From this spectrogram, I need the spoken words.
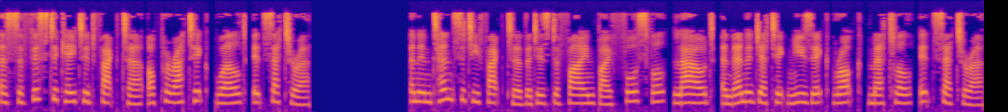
A sophisticated factor operatic, world, etc. An intensity factor that is defined by forceful, loud, and energetic music rock, metal, etc.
